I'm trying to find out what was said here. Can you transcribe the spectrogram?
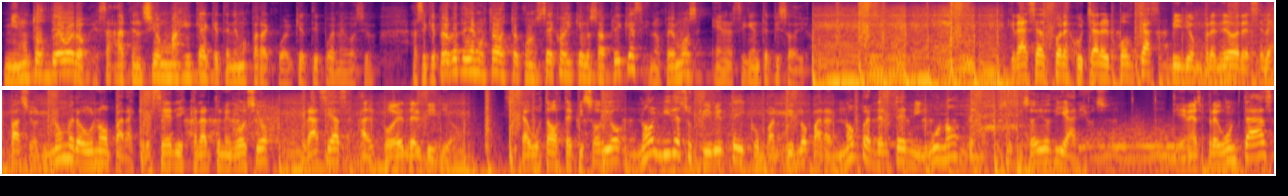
minutos de oro, esa atención mágica que tenemos para cualquier tipo de negocio. Así que espero que te hayan gustado estos consejos y que los apliques y nos vemos en el siguiente episodio. Gracias por escuchar el podcast Video Emprendedores, el espacio número uno para crecer y escalar tu negocio gracias al poder del vídeo. Si te ha gustado este episodio, no olvides suscribirte y compartirlo para no perderte ninguno de nuestros episodios diarios. ¿Tienes preguntas?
